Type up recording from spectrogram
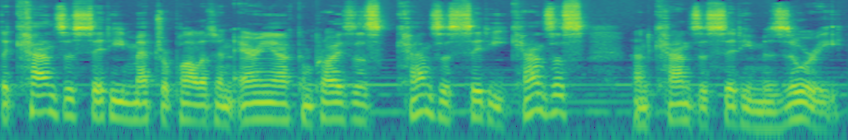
The Kansas City metropolitan area comprises Kansas City, Kansas, and Kansas City, Missouri.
